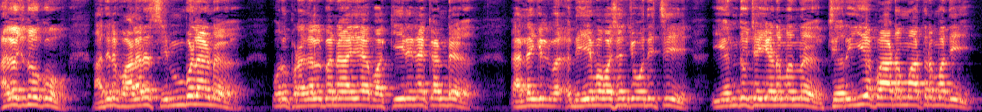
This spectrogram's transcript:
ആലോചിച്ച് നോക്കൂ. അതിന് വളരെ സിമ്പിളാണ്. ഒരു പ്രഗത്ഭനായ വക്കീലിനെ കണ്ട് അല്ലെങ്കിൽ നിയമവശം ചോദിച്ച് എന്തു ചെയ്യണമെന്ന് ചെറിയ പാഠം മാത്രം മതി.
